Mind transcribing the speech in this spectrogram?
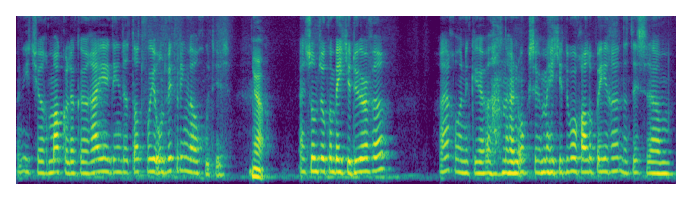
Een ietsje makkelijker rijden. Ik denk dat dat voor je ontwikkeling wel goed is. Ja. En soms ook een beetje durven. Ja, gewoon een keer naar een okse een beetje doorgalopperen. Dat is, um,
